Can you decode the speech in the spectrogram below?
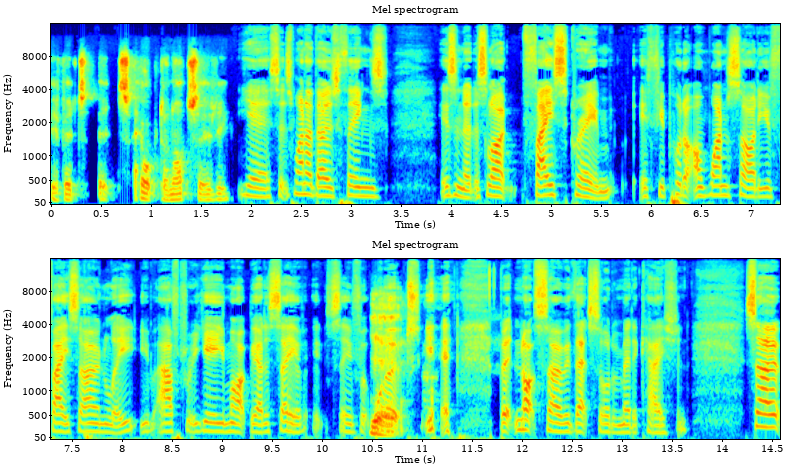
if it's it's helped or not, Susie. Yes, it's one of those things, isn't it? It's like face cream. If you put it on one side of your face only, you, after a year you might be able to see if, see if it yeah. worked. Yeah, but not so with that sort of medication. So,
